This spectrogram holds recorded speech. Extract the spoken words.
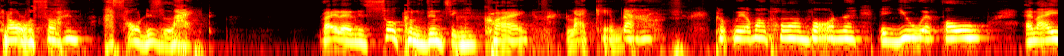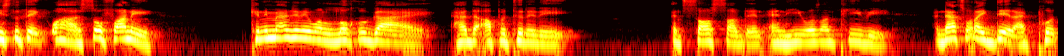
and all of a sudden, I saw this light. Right? And it's so convincing. He crying, light came down, took me up on board the, the UFO. And I used to think, wow, it's so funny. Can you imagine if a local guy had the opportunity and saw something and he was on TV? And that's what I did. I put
